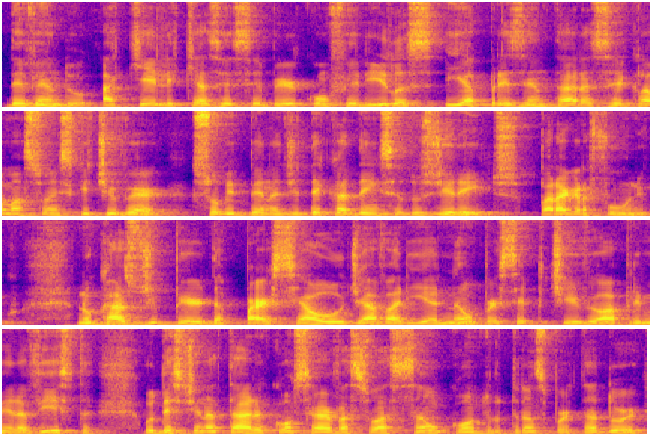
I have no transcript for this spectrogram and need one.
devendo aquele que as receber conferi-las e apresentar as reclamações que tiver, sob pena de decadência dos direitos. Parágrafo único. No caso de perda parcial ou de avaria não perceptível à primeira vista, o destinatário conserva sua ação contra o transportador,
